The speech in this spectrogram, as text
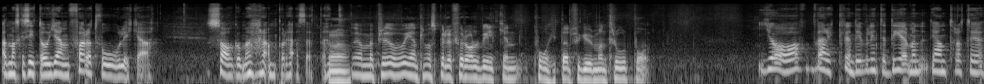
Att man ska sitta och jämföra två olika sagor med varandra på det här sättet. Ja. Ja, men egentligen vad spelar det för roll vilken påhittad figur man tror på? Ja, verkligen. Det är väl inte det, men jag antar att det...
